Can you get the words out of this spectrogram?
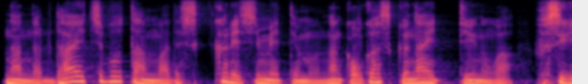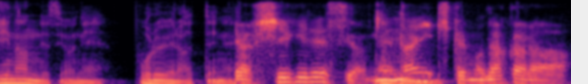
なんだろう、第一ボタンまでしっかり締めてもなんかおかしくないっていうのが不思議なんですよね、ポール・ウェラーってね。いや、不思議ですよね。うん、何着ても、だから、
